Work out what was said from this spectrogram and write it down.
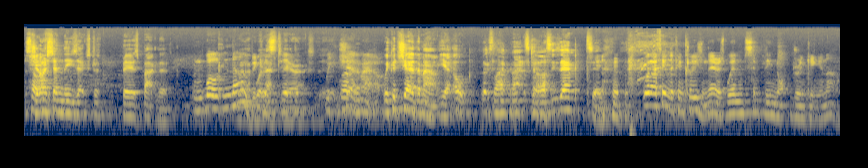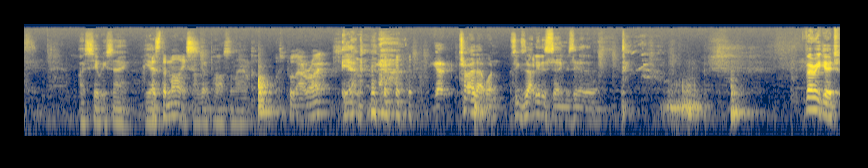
so Should I I- send these extra beers back? That Well, no, we're, because left the- here. We can Well, share them out. We could share them out. Yeah. Oh, looks like Matt's glass is empty. well, I think the conclusion there is we're simply not drinking enough, I see what you're saying. Yeah. as the mice. I'm going to pass them out. Let's put that right. Yeah. Go, try that one. It's exactly the same as the other one. Very good.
